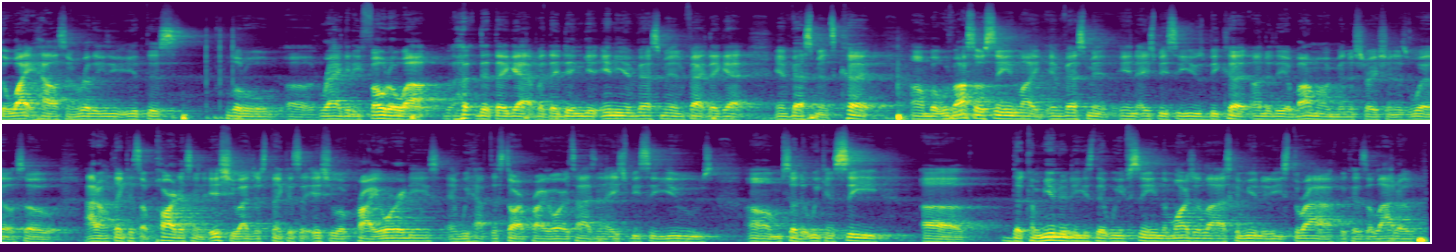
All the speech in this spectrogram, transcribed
the White House and really get this little uh, raggedy photo op that they got, but they didn't get any investment. In fact, they got investments cut. Um, but we've also seen like investment in HBCUs be cut under the Obama administration as well. So I don't think it's a partisan issue. I just think it's an issue of priorities, and we have to start prioritizing HBCUs um, so that we can see uh, the communities that we've seen, the marginalized communities thrive because a lot of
